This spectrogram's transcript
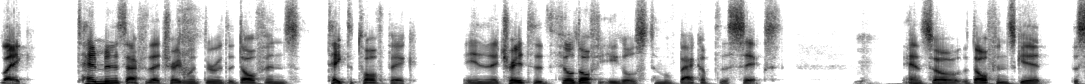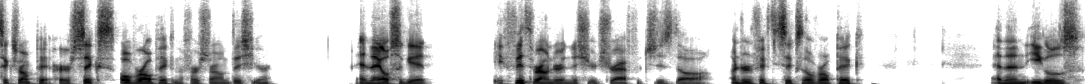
like ten minutes after that trade went through, the Dolphins take the 12th pick, and they trade to the Philadelphia Eagles to move back up to the sixth. And so the Dolphins get the six round pick or six overall pick in the first round this year, and they also get a fifth rounder in this year's draft, which is the 156th overall pick. And then the Eagles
